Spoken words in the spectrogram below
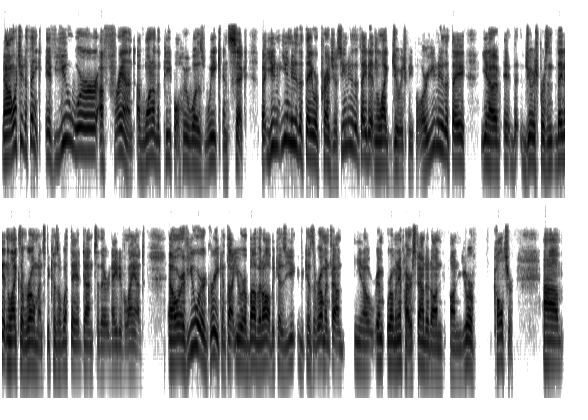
Now, I want you to think if you were a friend of one of the people who was weak and sick, but you you knew that they were prejudiced, you knew that they didn't like Jewish people, or you knew that they, you know, it, the Jewish person, they didn't like the Romans because of what they had done to their native land, or if you were a Greek and thought you were above it all because you because the Roman found, you know, Roman Empire is founded on on your culture, um,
